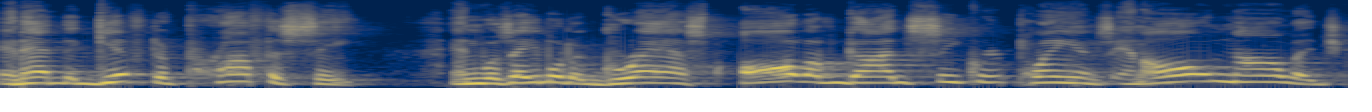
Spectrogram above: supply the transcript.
and had the gift of prophecy and was able to grasp all of God's secret plans and all knowledge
